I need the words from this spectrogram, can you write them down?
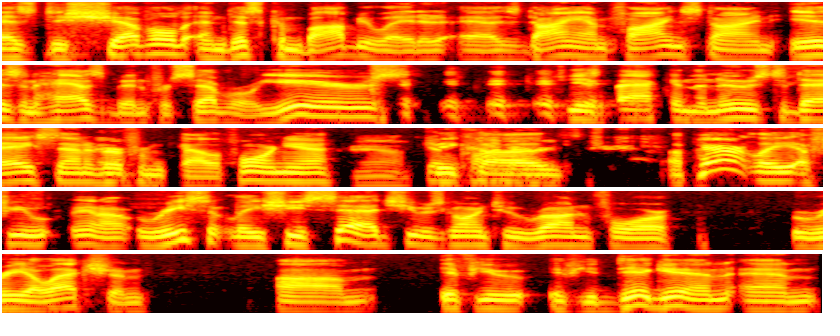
as disheveled and discombobulated as Dianne Feinstein is and has been for several years. she is back in the news today, senator from California. Yeah, because apparently a few you know recently she said she was going to run for reelection. Um, if you if you dig in and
